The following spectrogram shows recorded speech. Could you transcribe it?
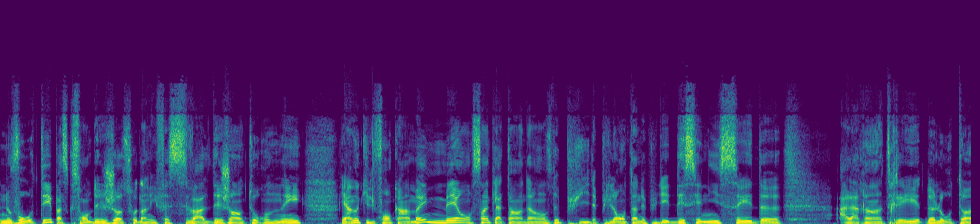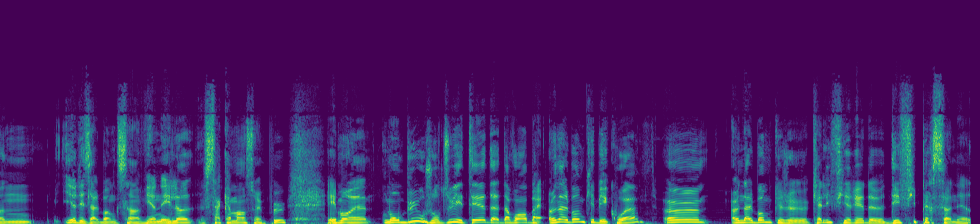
nouveautés parce qu'ils sont déjà soit dans les festivals, déjà en tournée. Il y en a qui le font quand même, mais on sent que la tendance depuis depuis longtemps, depuis des décennies, c'est de à la rentrée de l'automne, il y a des albums qui s'en viennent. Et là, ça commence un peu. Et mon, euh, mon but aujourd'hui était d'avoir ben, un album québécois, un un album que je qualifierais de défi personnel.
